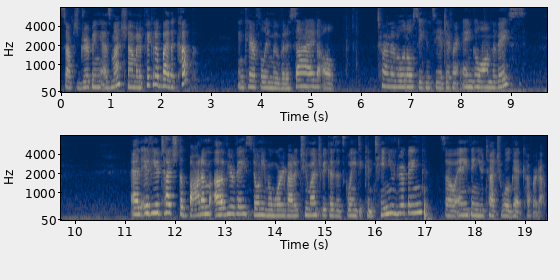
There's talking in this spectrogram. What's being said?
stops dripping as much. Now I'm gonna pick it up by the cup and carefully move it aside. I'll turn it a little so you can see a different angle on the vase. And if you touch the bottom of your vase, don't even worry about it too much because it's going to continue dripping. So anything you touch will get covered up.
